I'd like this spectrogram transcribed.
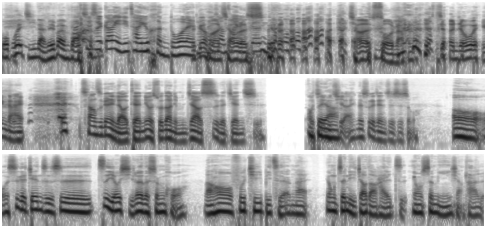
我不会挤奶，没办他法。其实刚刚已经参与很多嘞，他干嘛还想参与强更多。强人所难，叫人家喂奶。哎，上次跟你聊天，你有说到你们家有四个坚持，哦，对啊记不，起来那四个坚持是什么？哦，我四个坚持是自由喜乐的生活，然后夫妻彼此恩爱，用真理教导孩子，用生命影响他人。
